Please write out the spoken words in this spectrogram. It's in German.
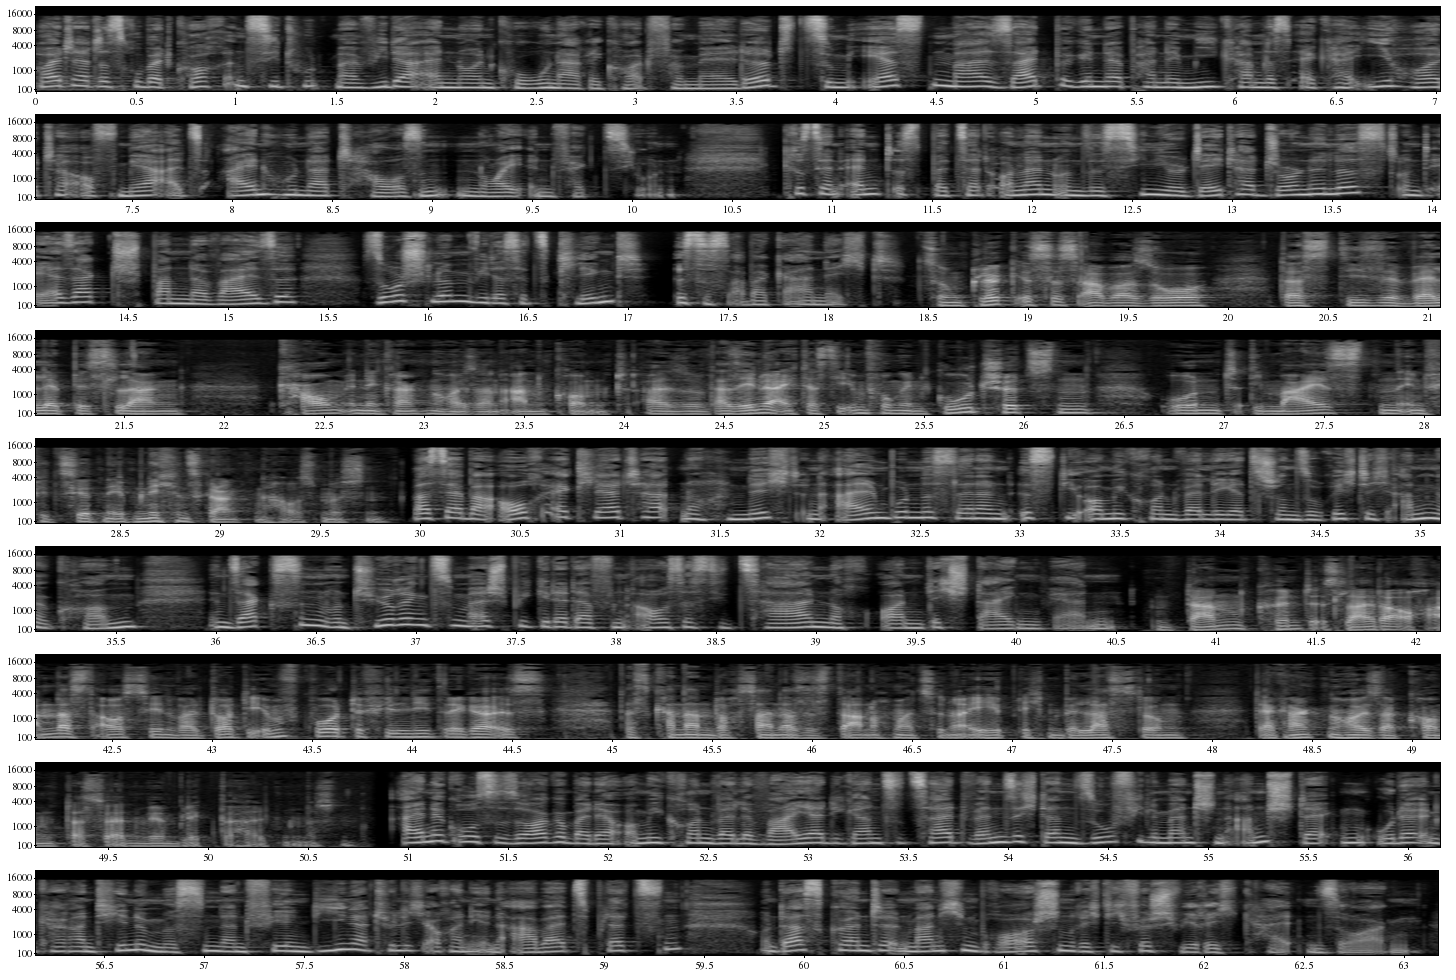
Heute hat das Robert Koch Institut mal wieder einen neuen Corona-Rekord vermeldet. Zum ersten Mal seit Beginn der Pandemie kam das RKI heute auf mehr als 100.000 Neuinfektionen. Christian End ist bei Zeit Online unser Senior Data Journalist und er sagt spannenderweise, so schlimm wie das jetzt klingt, ist es aber gar nicht. Zum Glück ist es aber so, dass diese Welle bislang kaum in den Krankenhäusern ankommt. Also da sehen wir eigentlich, dass die Impfungen gut schützen und die meisten Infizierten eben nicht ins Krankenhaus müssen. Was er aber auch erklärt hat, noch nicht in allen Bundesländern ist die Omikron-Welle jetzt schon so richtig angekommen. In Sachsen und Thüringen zum Beispiel geht er davon aus, dass die Zahlen noch ordentlich steigen werden. Und dann könnte es leider auch anders aussehen, weil dort die Impfquote viel niedriger ist. Das kann dann doch sein, dass es da nochmal zu einer erheblichen Belastung der Krankenhäuser kommt. Das werden wir im Blick behalten müssen. Eine große Sorge bei der Omikron-Welle war ja die ganze Zeit, wenn sich dann so viele Menschen anstecken oder in Quarantäne müssen, dann fehlen die natürlich auch an ihren Arbeitsplätzen und das könnte in manchen Branchen richtig für Schwierigkeiten sorgen.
